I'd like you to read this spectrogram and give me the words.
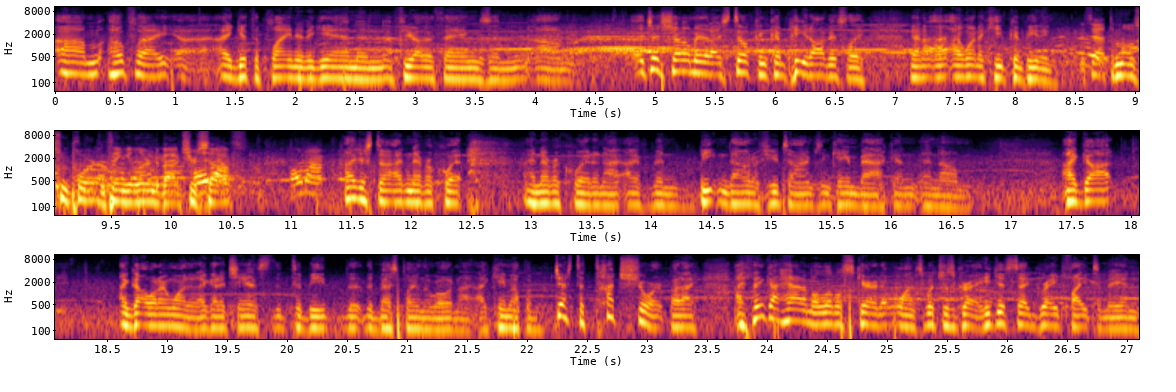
Um, hopefully, I, I get to playing it again and a few other things, and um, it just showed me that I still can compete, obviously, and I, I want to keep competing. Is that the most important thing you learned about yourself? I just I never quit. I never quit, and I, I've been beaten down a few times and came back, and, and um, I got I got what I wanted. I got a chance to, to beat the, the best player in the world, and I, I came up just a touch short, but I, I think I had him a little scared at once, which was great. He just said, great fight to me, and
